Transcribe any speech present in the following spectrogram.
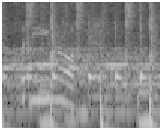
without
